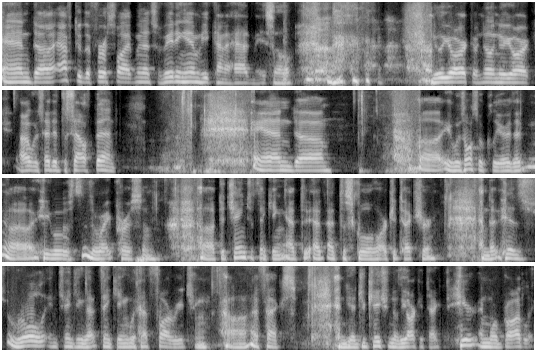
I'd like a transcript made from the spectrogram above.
And uh, after the first five minutes of meeting him, he kind of had me. So, New York or no New York, I was headed to South Bend. And um uh, it was also clear that uh, he was the right person uh, to change the thinking at the, at, at the School of Architecture, and that his role in changing that thinking would have far-reaching uh, effects in the education of the architect here and more broadly.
